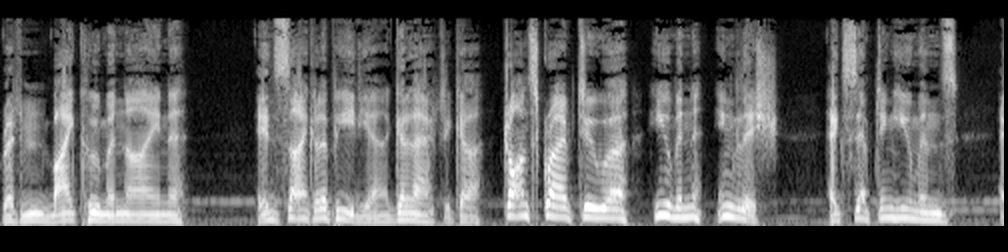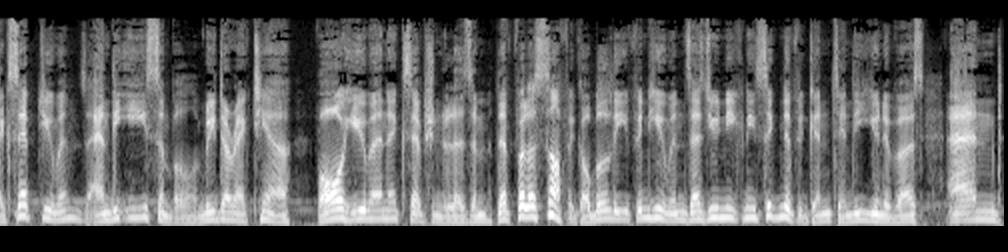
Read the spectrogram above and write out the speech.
written by Kuma9. Encyclopedia Galactica transcribed to uh, human English. Accepting humans. Accept humans and the E symbol redirect here for human exceptionalism, the philosophical belief in humans as uniquely significant in the universe, and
